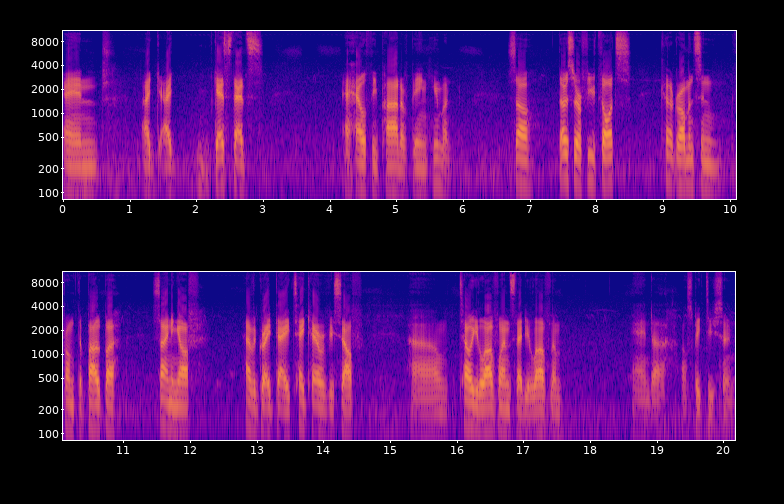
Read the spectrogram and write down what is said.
and I, I guess that's a healthy part of being human. So, those are a few thoughts. Kurt Robinson from Tapalpa signing off. Have a great day. Take care of yourself. Um, tell your loved ones that you love them. And uh, I'll speak to you soon.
